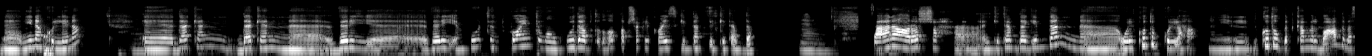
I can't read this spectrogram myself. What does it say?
لينا كلنا. ده كان ده كان very very important point موجوده بتتغطى بشكل كويس جدا في الكتاب ده. فأنا أرشح الكتاب ده جدا والكتب كلها. يعني الكتب بتكمل بعض بس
